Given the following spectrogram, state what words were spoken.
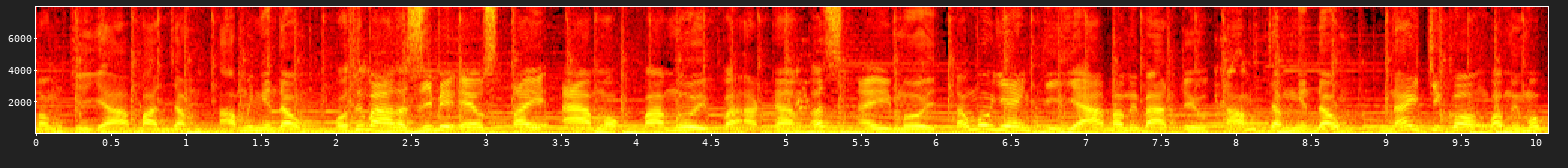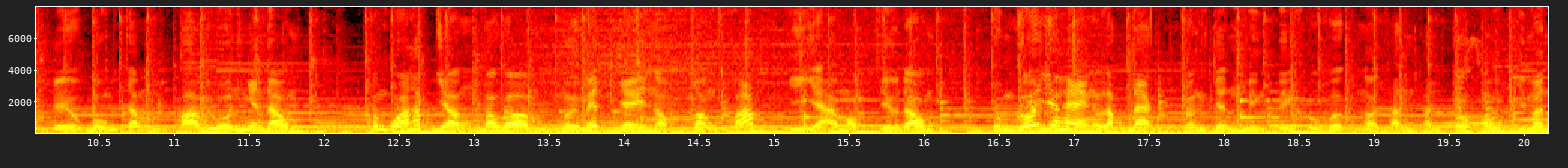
tông trị giá 380 nghìn đồng. Bộ thứ ba là JBL Stay A130 và Acam SA10. Tổng bao gian trị giá 33 triệu 800 nghìn đồng. Nay chỉ còn 31 triệu 434 nghìn đồng. Phần quà hấp dẫn bao gồm 10 mét dây nọc tông Pháp trị giá 1 triệu đồng cùng gói giao hàng lắp đặt cân chỉnh miễn phí khu vực nội thành thành phố Hồ Chí Minh.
